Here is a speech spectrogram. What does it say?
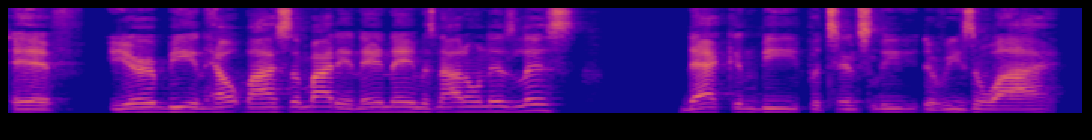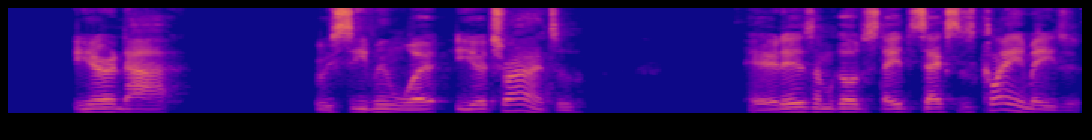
If you're being helped by somebody and their name is not on this list, that can be potentially the reason why you're not receiving what you're trying to. Here it is. I'm gonna go to state of Texas claim agent.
